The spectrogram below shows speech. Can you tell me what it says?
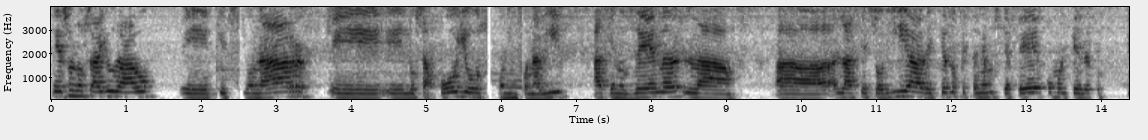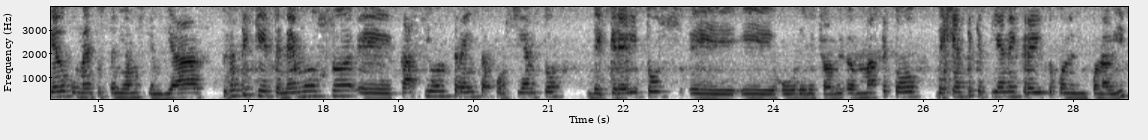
eso nos ha ayudado a gestionar los apoyos con Infonavit, a que nos den la la asesoría de qué es lo que tenemos que hacer, cómo el que, qué documentos teníamos que enviar. Fíjate que tenemos eh, casi un 30% de créditos eh, eh, o derecho más que todo de gente que tiene crédito con el Infonavit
